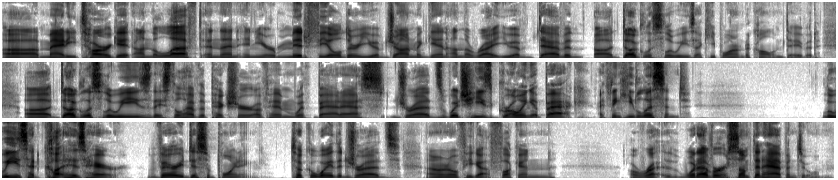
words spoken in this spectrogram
uh, Maddie Targett on the left, and then in your midfielder you have John McGinn on the right. You have David uh, Douglas Luiz. I keep wanting to call him David. Uh, Douglas Luiz. They still have the picture of him with badass dreads, which he's growing it back. I think he listened. Luiz had cut his hair. Very disappointing. Took away the dreads. I don't know if he got fucking whatever. Something happened to him.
